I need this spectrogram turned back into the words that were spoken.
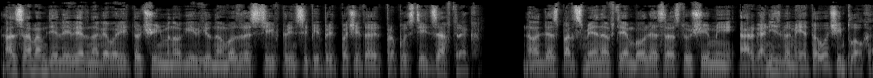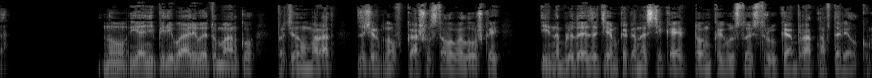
На самом деле, верно говорит, очень многие в юном возрасте в принципе предпочитают пропустить завтрак, но для спортсменов, тем более с растущими организмами, это очень плохо. — Ну, я не перевариваю эту манку, протянул Марат, зачерпнув кашу столовой ложкой и наблюдая за тем, как она стекает тонкой густой струйкой обратно в тарелку.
